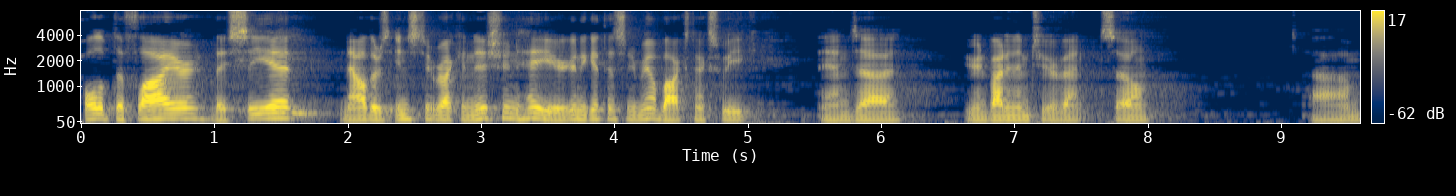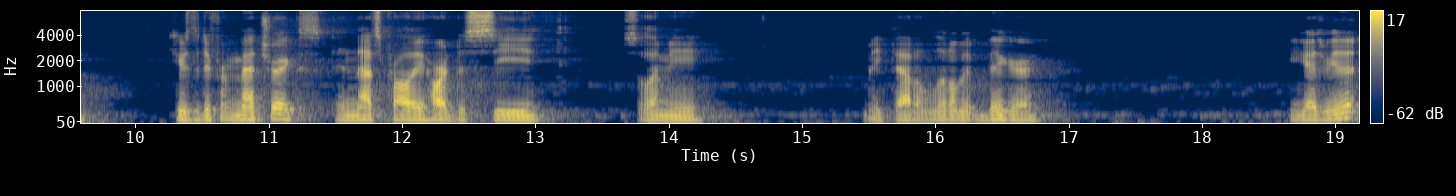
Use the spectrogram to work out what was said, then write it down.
Hold up the flyer, they see it. Now there's instant recognition. Hey, you're going to get this in your mailbox next week, and uh, you're inviting them to your event. So um, here's the different metrics, and that's probably hard to see so let me make that a little bit bigger. You guys read it?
